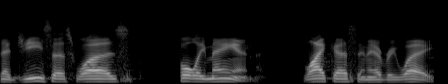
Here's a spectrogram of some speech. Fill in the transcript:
that Jesus was fully man, like us in every way.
